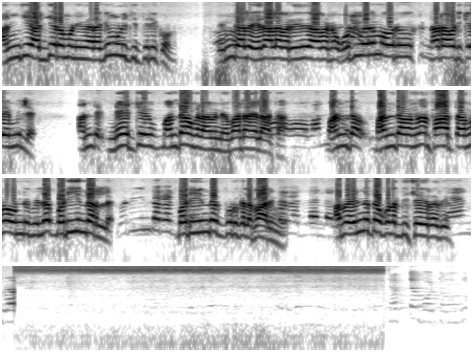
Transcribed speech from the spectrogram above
அஞ்சு அஞ்சரை மணி வரைக்கும் முழிச்சு திரிக்கணும். எங்கால எதால வருது அவன் ஒருவரும் ஒரு நடவடிக்கையும் இல்லை. அந்த நேற்று வந்தவங்களா அவன்? வனாயிலாக்கா வந்த வந்தவங்களாம் பார்த்தவங்க ஒன்றும் இல்லை படியும் தரல. படியும் தான் கொடுக்கல பாருங்க. அப்ப என்னத்தை குளத்தி செய்யறது? சத்தம் போட்டு உங்க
